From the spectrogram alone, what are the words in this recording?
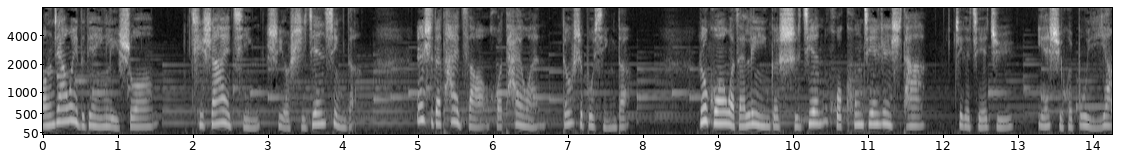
王家卫的电影里说：“其实爱情是有时间性的，认识的太早或太晚都是不行的。如果我在另一个时间或空间认识他，这个结局也许会不一样。”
